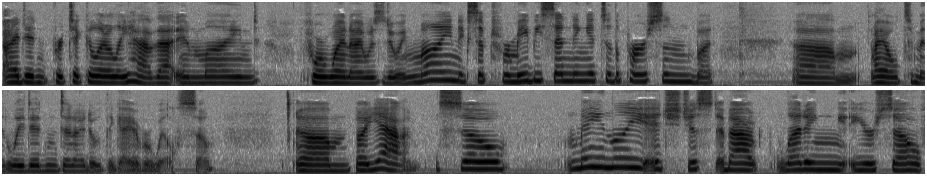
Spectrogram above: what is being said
I didn't particularly have that in mind for when I was doing mine, except for maybe sending it to the person, but um, I ultimately didn't, and I don't think I ever will. So, um, but yeah, so mainly it's just about letting yourself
